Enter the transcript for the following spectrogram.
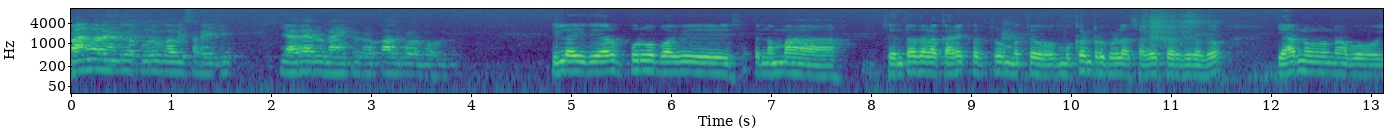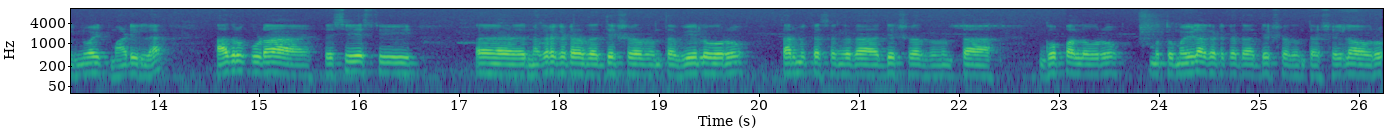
ಭಾನುವಾರ ನಡೆಯುವ ಪೂರ್ವಭಾವಿ ಸಭೆಯಲ್ಲಿ ಯಾರ್ಯಾರು ನಾಯಕರುಗಳು ಪಾಲ್ಗೊಳ್ಳಬಹುದು? ಇಲ್ಲ, ಇದು ಯಾರು ಪೂರ್ವಭಾವಿ, ನಮ್ಮ ಜನತಾದಳ ಕಾರ್ಯಕರ್ತರು ಮತ್ತು ಮುಖಂಡರುಗಳ ಸಭೆ ಕರೆದಿರೋದು. ಯಾರನ್ನೂ ನಾವು ಇನ್ವೈಟ್ ಮಾಡಿಲ್ಲ. ಆದರೂ ಕೂಡ ಎಸ್ ಸಿ, ಎಸ್ ಟಿ ನಗರ ಘಟಕದ ಅಧ್ಯಕ್ಷರಾದಂಥ ವೇಲು ಅವರು, ಕಾರ್ಮಿಕ ಸಂಘದ ಅಧ್ಯಕ್ಷರಾದಂಥ ಗೋಪಾಲ್ ಅವರು ಮತ್ತು ಮಹಿಳಾ ಘಟಕದ ಅಧ್ಯಕ್ಷರಾದಂಥ ಶೈಲಾ ಅವರು,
